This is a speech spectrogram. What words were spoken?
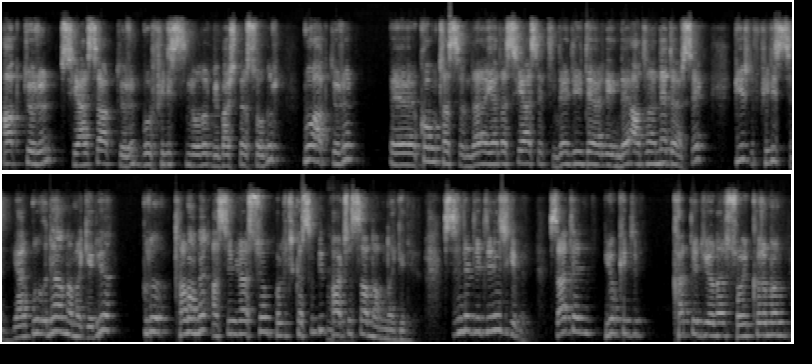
aktörün, siyasi aktörün, bu Filistin olur bir başkası olur, bu aktörün e, komutasında ya da siyasetinde, liderliğinde adına ne dersek bir Filistin. Yani bu ne anlama geliyor? Bu tamamen asimilasyon politikasının bir parçası anlamına geliyor. Sizin de dediğiniz gibi zaten yok edip katlediyorlar. Soykırımın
